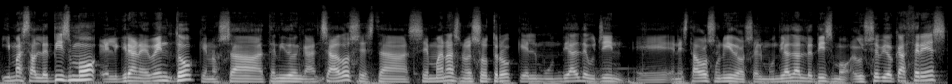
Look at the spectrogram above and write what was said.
Y más atletismo, el gran evento que nos ha tenido enganchados estas semanas no es otro que el Mundial de Eugene, eh, en Estados Unidos, el Mundial de Atletismo. Eusebio Cáceres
